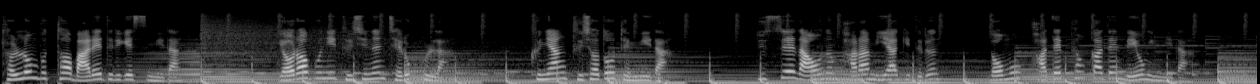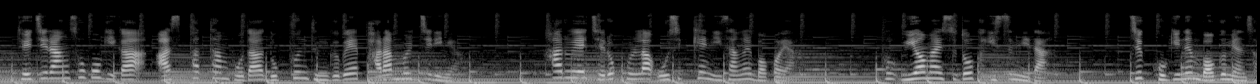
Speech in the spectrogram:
결론부터 말해드리겠습니다. 여러분이 드시는 제로콜라. 그냥 드셔도 됩니다. 뉴스에 나오는 바람 이야기들은 너무 과대평가된 내용입니다. 돼지랑 소고기가 아스파탐보다 높은 등급의 발암물질이며 하루에 제로콜라 50캔 이상을 먹어야 더 위험할 수도 있습니다. 즉 고기는 먹으면서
